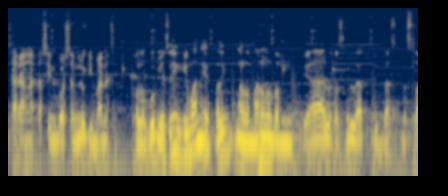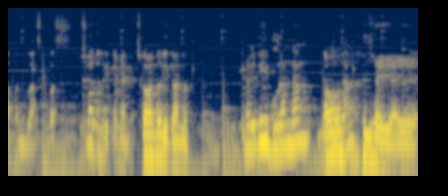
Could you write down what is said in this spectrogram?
cara ngatasin bosan lu gimana sih? Kalau gue biasanya gimana ya? Paling malam-malam nonton ya lu pasti lihat 17 plus 18 plus. Suka nonton gitu men. Suka nonton gitu kan lo. Ini juga hiburan dang. Gitu, Oh Dang. iya iya iya.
